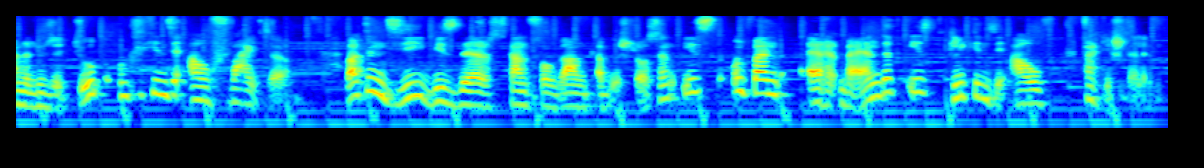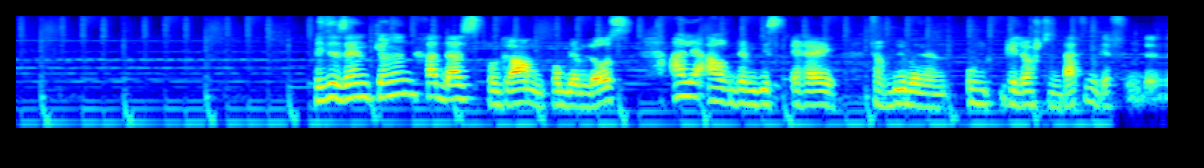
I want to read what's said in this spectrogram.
Analyse-Typ und klicken Sie auf Weiter. Warten Sie, bis der Scan-Vorgang abgeschlossen ist und wenn er beendet ist, klicken Sie auf Fertigstellen. Wie Sie sehen können, hat das Programm problemlos alle auf dem Disk Array verbliebenen und gelöschten Daten gefunden.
